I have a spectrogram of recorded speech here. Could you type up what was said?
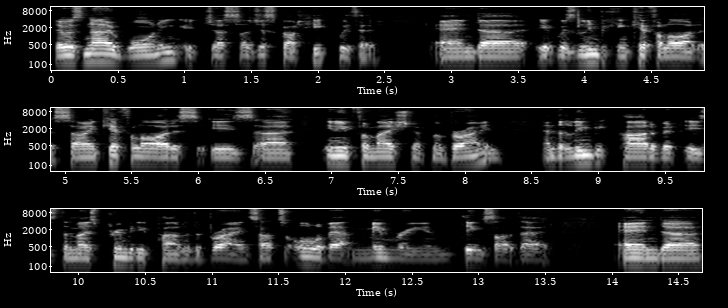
there was no warning. It just I just got hit with it, and uh, it was limbic encephalitis. So encephalitis is uh, an inflammation of my brain, and the limbic part of it is the most primitive part of the brain. So it's all about memory and things like that. And uh,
